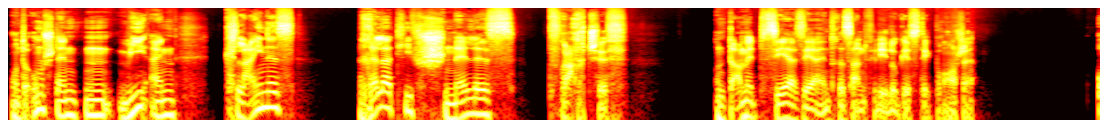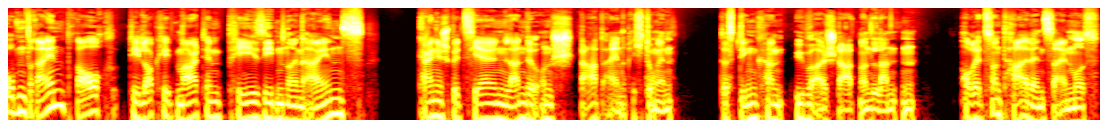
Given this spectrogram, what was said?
unter Umständen wie ein kleines, relativ schnelles Frachtschiff und damit sehr, sehr interessant für die Logistikbranche. Obendrein braucht die Lockheed Martin P791 keine speziellen Lande- und Starteinrichtungen. Das Ding kann überall starten und landen. Horizontal, wenn es sein muss.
